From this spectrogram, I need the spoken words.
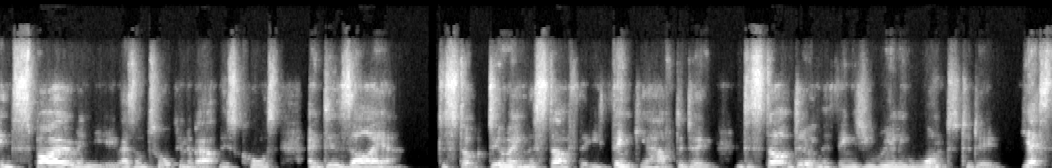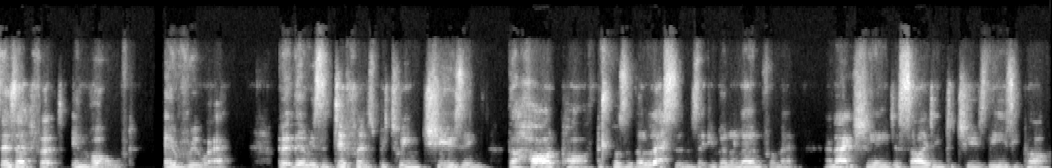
inspire in you, as I'm talking about this course, a desire to stop doing the stuff that you think you have to do and to start doing the things you really want to do. Yes, there's effort involved everywhere, but there is a difference between choosing the hard path because of the lessons that you're going to learn from it and actually deciding to choose the easy path.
